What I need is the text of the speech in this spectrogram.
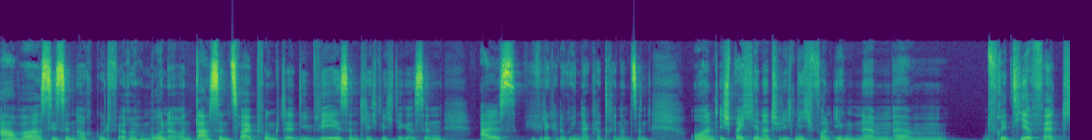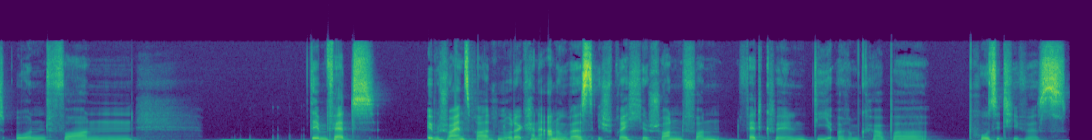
aber sie sind auch gut für eure Hormone. Und das sind zwei Punkte, die wesentlich wichtiger sind, als wie viele Kalorien da gerade drinnen sind. Und ich spreche hier natürlich nicht von irgendeinem ähm, Frittierfett und von dem Fett im Schweinsbraten oder keine Ahnung was. Ich spreche hier schon von Fettquellen, die eurem Körper Positives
